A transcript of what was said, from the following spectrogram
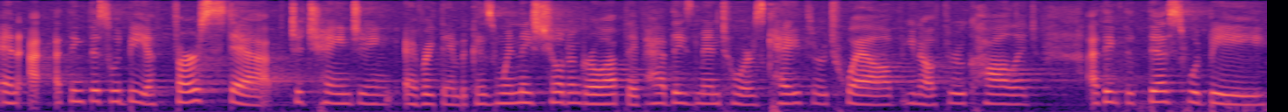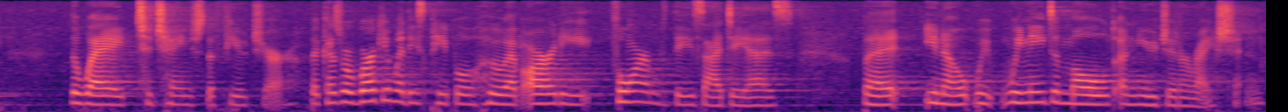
And I, I think this would be a first step to changing everything because when these children grow up, they've had these mentors K through 12, you know, through college. I think that this would be the way to change the future because we're working with these people who have already formed these ideas, but you know we, we need to mold a new generation.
